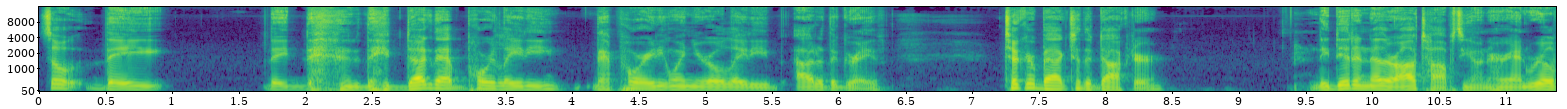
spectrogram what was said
So they they they dug that poor lady, that poor 81 year old lady, out of the grave, took her back to the doctor. They did another autopsy on her and real,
